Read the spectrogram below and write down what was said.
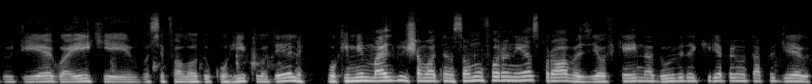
do Diego aí, que você falou do currículo dele, o que mais me chamou a atenção não foram nem as provas, e eu fiquei na dúvida e queria perguntar para o Diego.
